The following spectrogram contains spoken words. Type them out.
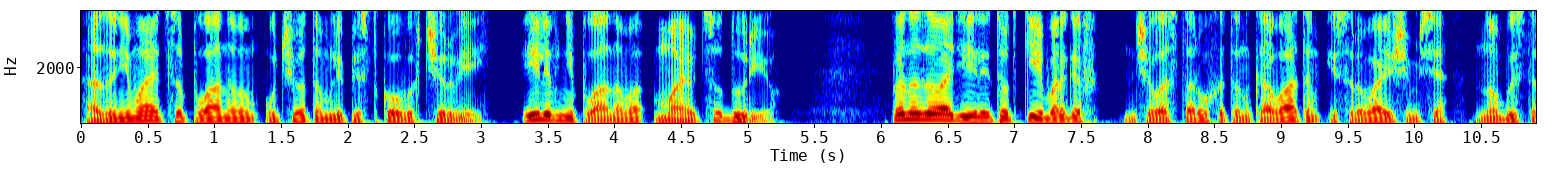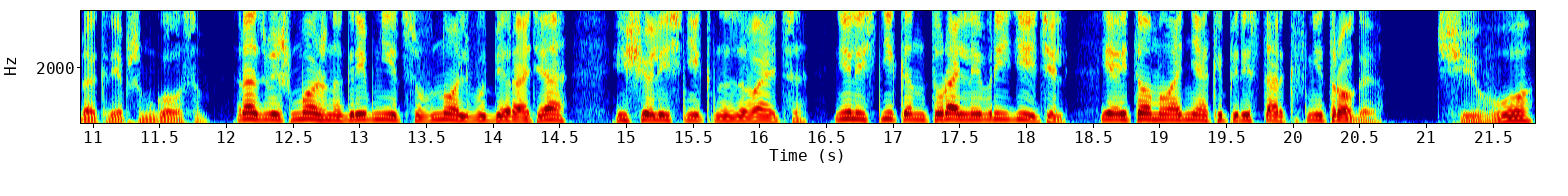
а занимается плановым учетом лепестковых червей. Или внепланово маются дурью. «Поназаводили тут киборгов», — начала старуха тонковатым и срывающимся, но быстро окрепшим голосом. «Разве ж можно грибницу в ноль выбирать, а? Еще лесник называется. Не лесник, а натуральный вредитель. Я и то молодняк и перестарков не трогаю». «Чего?»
